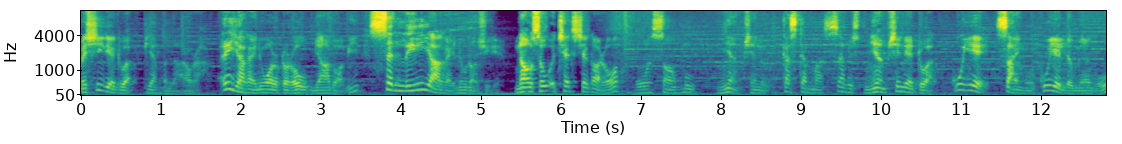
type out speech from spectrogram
မရှိတဲ့အတွက်ပြန်မလာတော့တာအဲ့ဒီရာခိုင်နှုန်းကတော့တော်တော်များသွားပြီ14ရာခိုင်နှုန်းတော့ရှိတယ်နောက်ဆုံးအချက်တစ်ချက်ကတော့ဝန်ဆောင်မှု ညံ့ဖြစ်လို့ customer service ညံ့ဖြစ်တဲ့အတွက်ကိုယ့်ရဲ့ဆိုင်ကိုကိုယ့်ရဲ့လုပ်ငန်းကို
